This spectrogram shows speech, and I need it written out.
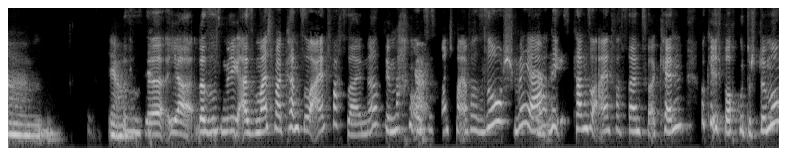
Ähm, ja. Das ist, äh, ja, das ist mega. Also manchmal kann es so einfach sein, ne? Wir machen uns das manchmal einfach so schwer. Ja. Nee, es kann so einfach sein zu erkennen, okay, ich brauche gute Stimmung.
